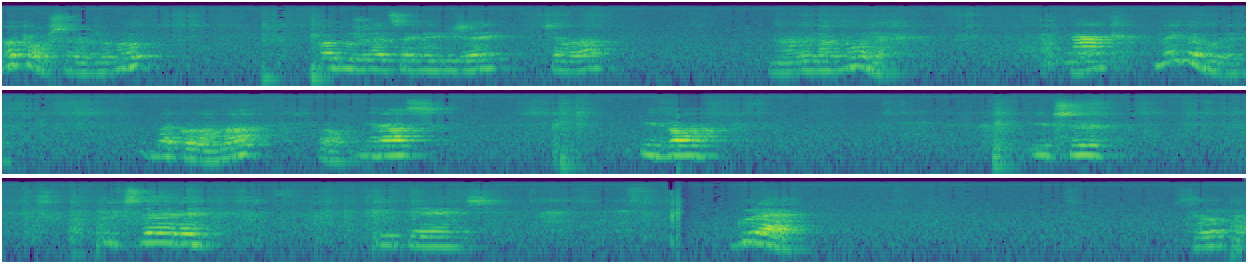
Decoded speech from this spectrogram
No połóż się na brzuchu. Odłóż ręce jak najbliżej ciała. No ale na dłoniach. No. Tak. No i do góry. Na kolana. O, i raz. I dwa. I trzy. I cztery. I pięć. Górę. Super.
